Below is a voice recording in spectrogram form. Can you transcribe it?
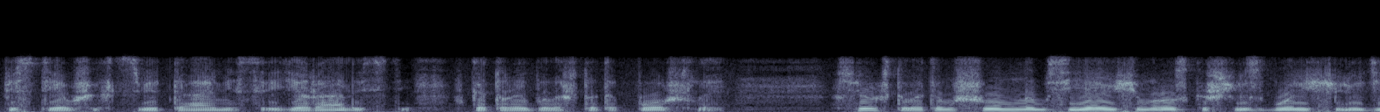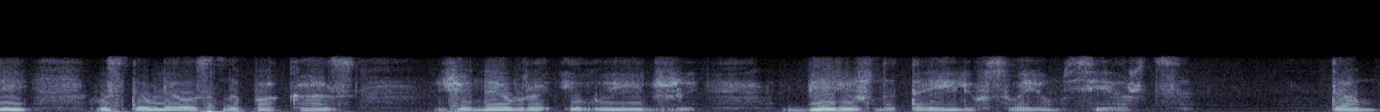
пестревших цветами, среди радости, в которой было что-то пошлое. Все, что в этом шумном, сияющем роскошью сборище людей выставлялось на показ, Дженевра и Луиджи бережно таили в своем сердце. Там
